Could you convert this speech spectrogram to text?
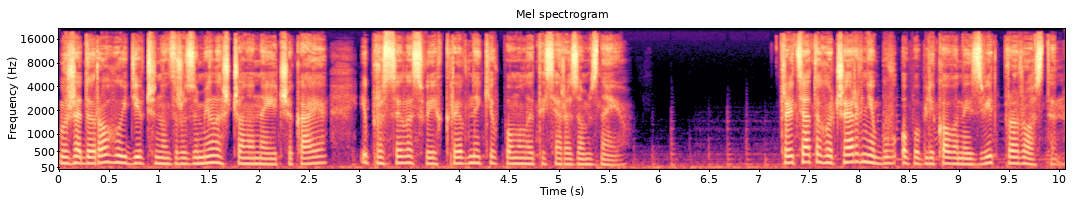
Вже дорогою дівчина зрозуміла, що на неї чекає, і просила своїх кривдників помолитися разом з нею. 30 червня був опублікований звіт про Ростин.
